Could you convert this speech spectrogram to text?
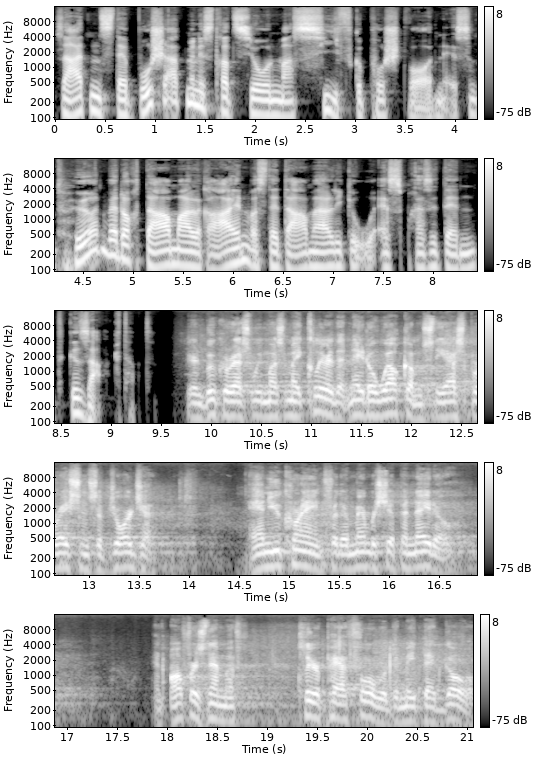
seitens der Bush-Administration massiv gepusht worden ist. Und hören wir doch da mal rein, was der damalige US-Präsident gesagt hat. Here in Bucharest, we must make clear that NATO welcomes the aspirations of Georgia and Ukraine for their membership in NATO and offers them a clear path forward to meet that goal.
